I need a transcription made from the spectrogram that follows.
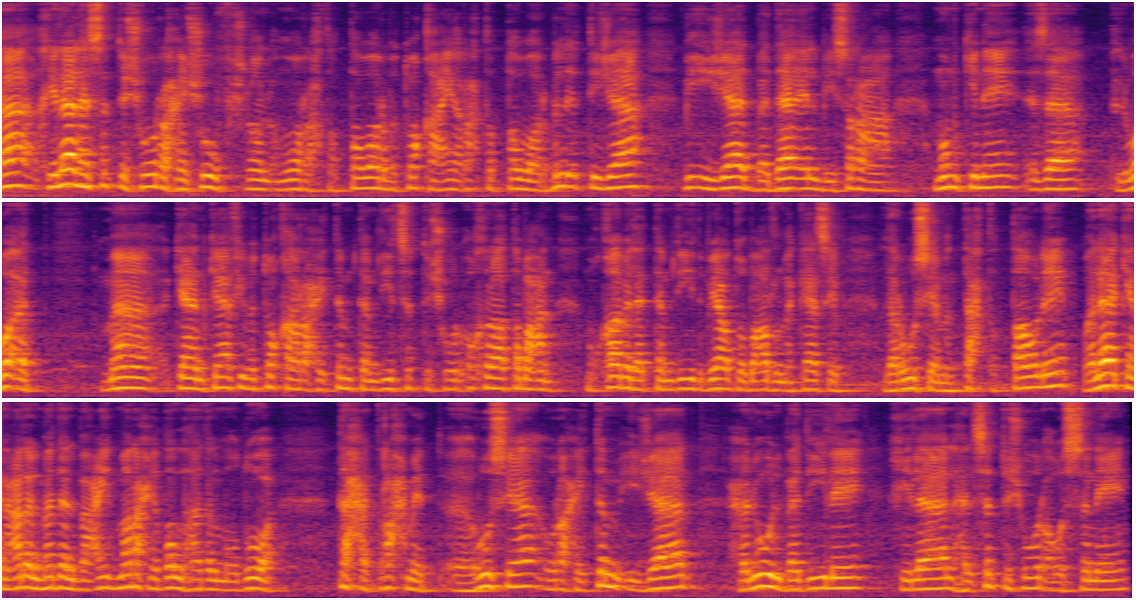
فخلال هالست شهور رح نشوف شلون الأمور رح تتطور. بتوقع هي رح تتطور بالاتجاه بإيجاد بدائل بسرعة ممكنة إذا الوقت ما كان كافي. بتوقع راح يتم تمديد ست شهور أخرى. طبعا مقابل التمديد بيعطوا بعض المكاسب لروسيا من تحت الطاولة ولكن على المدى البعيد ما راح يضل هذا الموضوع تحت رحمة روسيا وراح يتم إيجاد حلول بديلة خلال هالست شهور أو السنة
